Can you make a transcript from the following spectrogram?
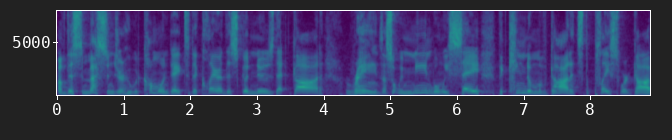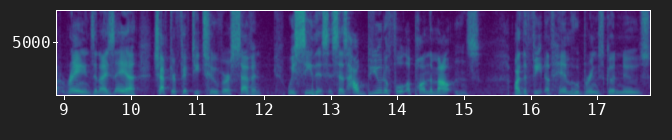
of this messenger who would come one day to declare this good news that God reigns. That's what we mean when we say the kingdom of God, it's the place where God reigns. In Isaiah chapter 52, verse 7, we see this. It says, How beautiful upon the mountains are the feet of him who brings good news,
